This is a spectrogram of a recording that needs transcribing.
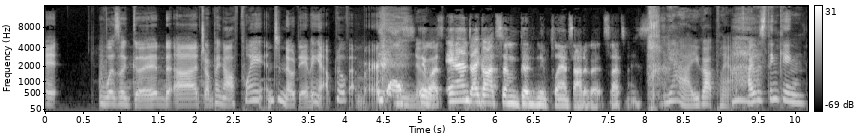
it was a good uh, jumping off point into no dating app November. Yes, No. it was. And I got some good new plants out of it. So that's nice. Yeah, you got plants. I was thinking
